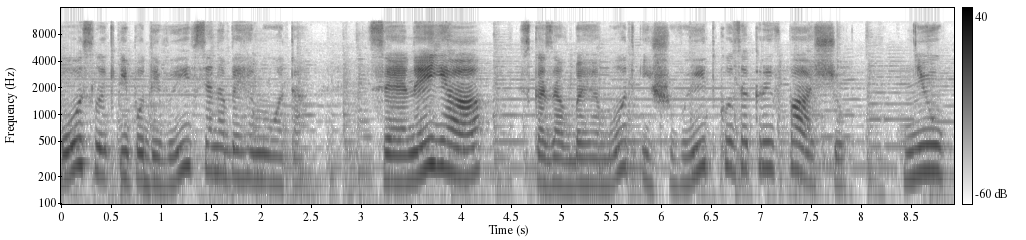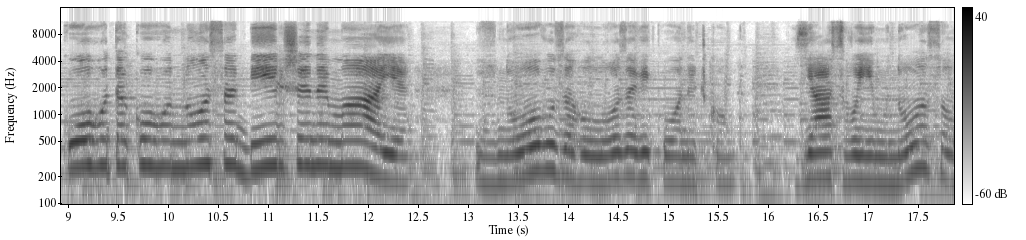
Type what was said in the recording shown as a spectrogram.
ослик і подивився на бегемота. Це не я, сказав бегемот і швидко закрив пащу. Ні у кого такого носа більше немає. Знову загуло за віконечком. Я своїм носом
